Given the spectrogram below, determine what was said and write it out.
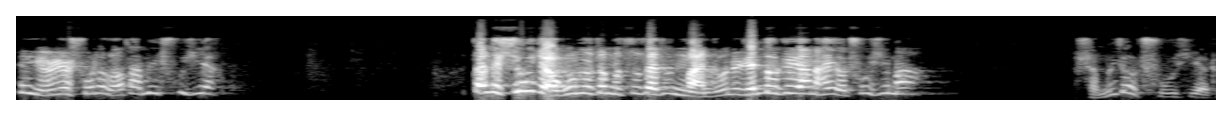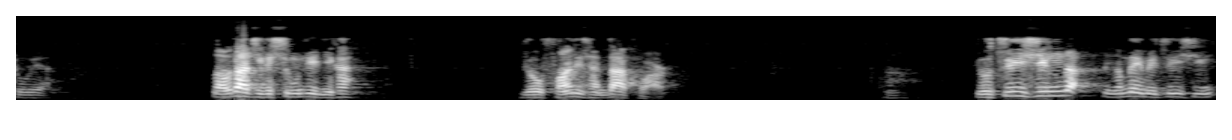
那有人说了，老大没出息啊。但那修脚工作这么自在，这么满足，那人都这样了，还有出息吗？什么叫出息啊，诸位？啊老大几个兄弟，你看，有房地产大款啊，有追星的那个妹妹追星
